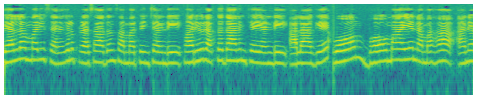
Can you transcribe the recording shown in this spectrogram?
బెల్లం మరియు శనగలు ప్రసాదం సమర్పించండి మరియు రక్తదానం చేయండి. అలాగే ఓం భౌమాయ నమః అనే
